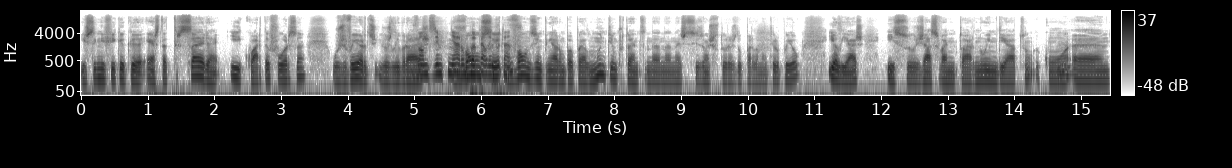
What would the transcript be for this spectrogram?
isto significa que esta terceira e quarta força, os verdes e os liberais, vão desempenhar um papel ser, importante. Vão desempenhar um papel muito importante na, na, nas decisões futuras do Parlamento Europeu e, aliás, isso já se vai notar no imediato com hum. uh,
